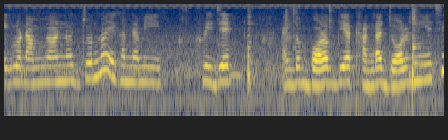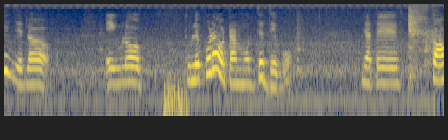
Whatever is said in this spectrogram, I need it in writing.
এগুলো নামানোর জন্য এখানে আমি ফ্রিজের একদম বরফ দেওয়া ঠান্ডা জল নিয়েছি, যেটা এগুলো তুলে পরে ওটার মধ্যে দেব, যাতে স্ট্রং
